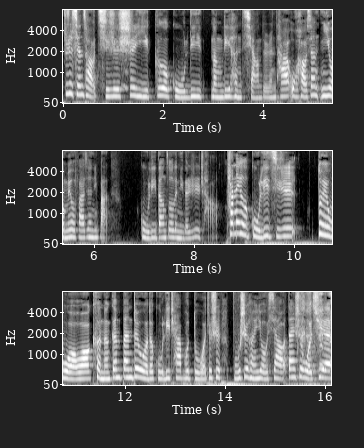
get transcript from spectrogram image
就是仙草其实是一个鼓励能力很强的人。他，我好像你有没有发现，你把鼓励当做了你的日常？他那个鼓励其实对我，我可能跟奔对我的鼓励差不多，就是不是很有效，但是我却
